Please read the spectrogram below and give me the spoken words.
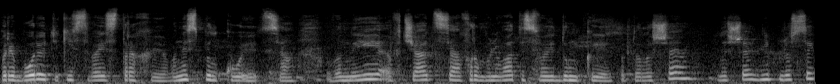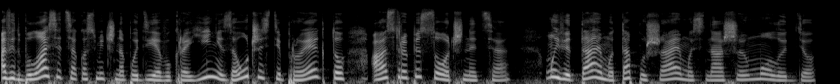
переборюють якісь свої страхи, вони спілкуються, вони вчаться формулювати свої думки. Тобто лише, лише одні плюси. А відбулася ця космічна подія в Україні за участі проєкту Астропісочниця. Ми вітаємо та пишаємось нашою молоддю.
